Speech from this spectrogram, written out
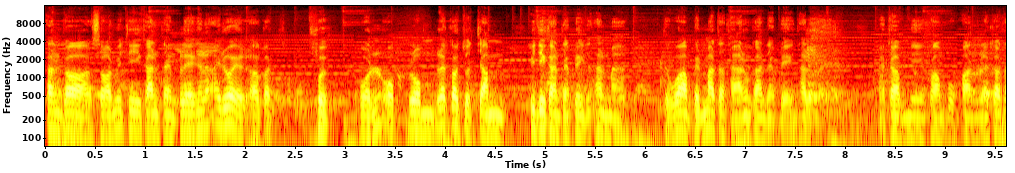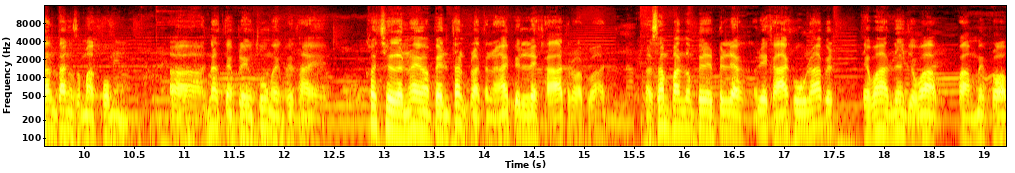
ท่านก็สอนวิธีการแต่งเพลงให้ด้วยเราก็ฝึกฝนอบรม และก็จดจำวิธีการแต่งเพลงจากท่านมาถือว่าเป็นมาตรฐานของการแต่งเพลงท่านเลยนะครับมีความผูกพันแล้วก็ท่านตั้งสมาคมนักแต่งเพลงทุ่งแห่งประเทศไทยก็เชิญให้มาเป็นท่านปรารถนาให้เป็นเลขาตลอดว่าสัมพันธ์ต้องเป็นเป็นเลขาครูนะเป็นแต่ว่าเนื่องจากว่าความไม่พร้อม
